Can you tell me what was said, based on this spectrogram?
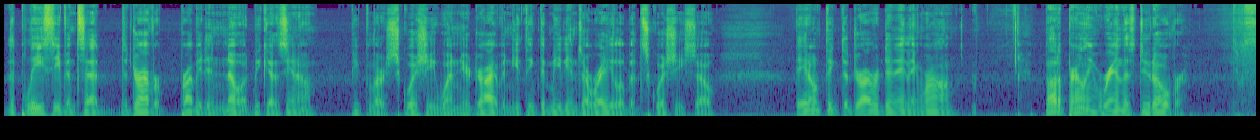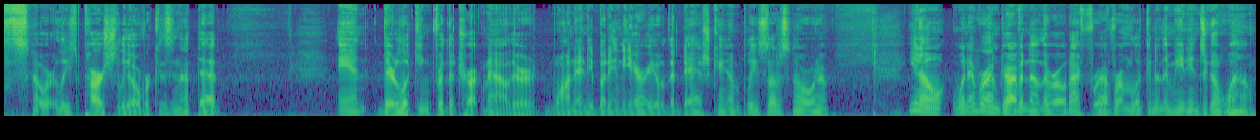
The police even said the driver probably didn't know it because you know people are squishy when you're driving. You think the median's already a little bit squishy, so they don't think the driver did anything wrong. But apparently ran this dude over. So, or at least partially over because he's not dead. And they're looking for the truck now. They want anybody in the area with a dash cam, please let us know or whatever. You know, whenever I'm driving down the road, I forever I'm looking in the medians and go, wow,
